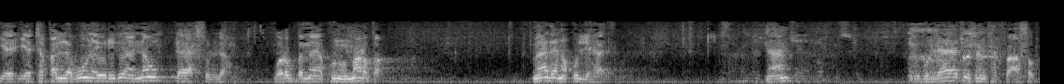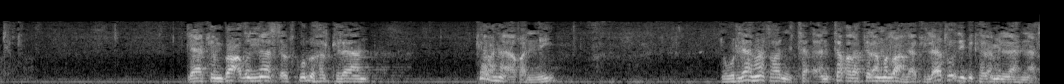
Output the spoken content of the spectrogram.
يتقلبون يريدون النوم لا يحصل لهم. وربما يكونوا مرضى. ماذا نقول لهذا؟ نعم. يقول لا يجوز أن ترفع صوتك. لكن بعض الناس لو تقول له هالكلام أنا أغني. يقول لا ما تقرأ كلام الله لكن لا تؤذي بكلام الله الناس.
